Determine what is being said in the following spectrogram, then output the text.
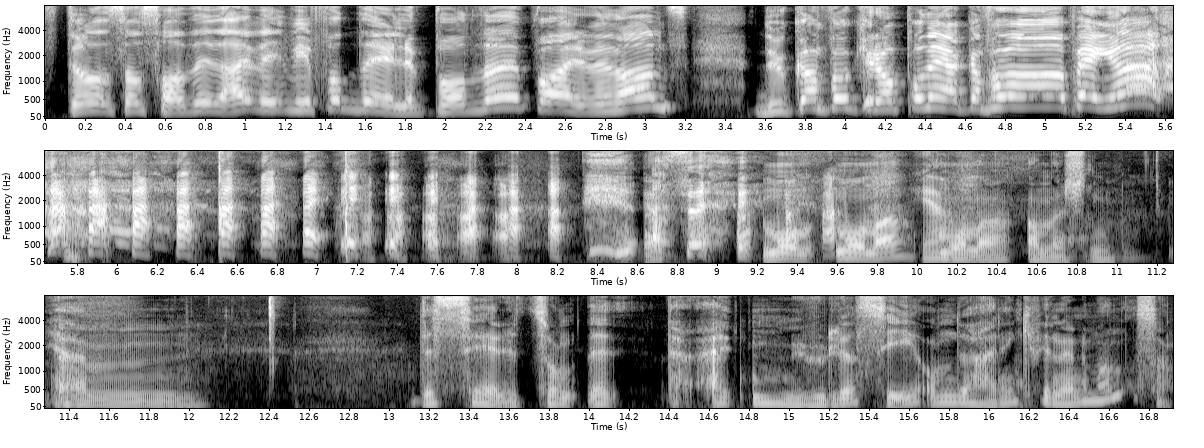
så, så sa de nei, vi, vi får dele på det, på arven hans. Du kan få kroppen, og jeg kan få penga! altså, Mon Mona, Ja. Mona Andersen. Ehm, det ser ut som det, det er umulig å si om du er en kvinne eller mann. Altså.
